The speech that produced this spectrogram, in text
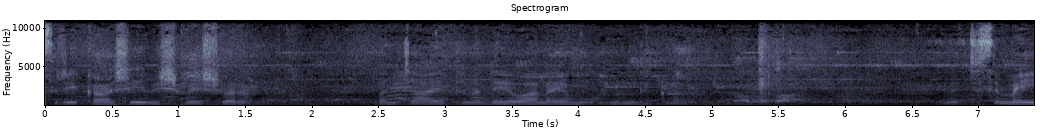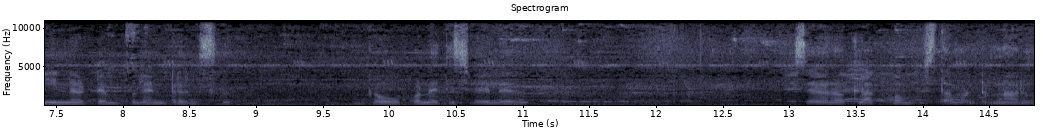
శ్రీ కాశీ విశ్వేశ్వర పంచాయతన దేవాలయము అని ఉంది ఇక్కడ. ఇది వచ్చేసి మెయిన్ టెంపుల్ ఎంట్రన్స్. ఇంకా ఓపెన్ అయితే చేయలేదు. సెవెన్ ఓ క్లాక్ పంపిస్తామంటున్నారు.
